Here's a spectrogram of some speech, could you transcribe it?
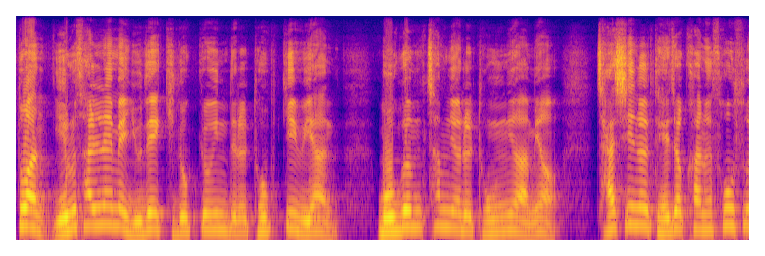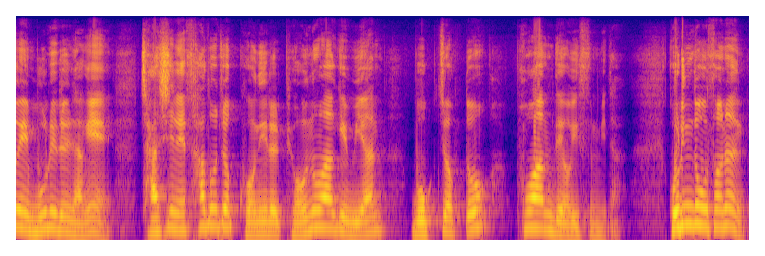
또한 예루살렘의 유대 기독교인들을 돕기 위한 모금 참여를 독려하며 자신을 대적하는 소수의 무리를 향해 자신의 사도적 권위를 변호하기 위한 목적도 포함되어 있습니다. 고린도후서는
